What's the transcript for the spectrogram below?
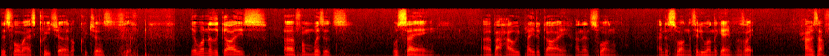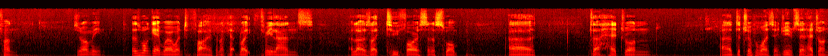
This format is creature, not creatures. yeah, one of the guys uh, from Wizards was saying uh, about how he played a guy and then swung, and just swung until he won the game. I was like, how is that fun? Do you know what I mean? There was one game where I went to five and I kept like three lands. Like, was like two forests and a swamp. Uh, the Hedron, uh, the triple mind stone, Dreamstone Hedron.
